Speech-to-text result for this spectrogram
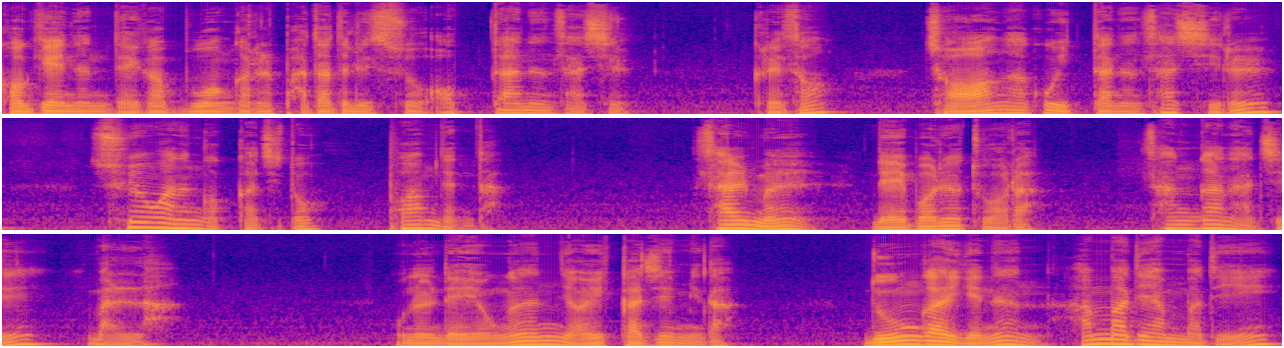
거기에는 내가 무언가를 받아들일 수 없다는 사실, 그래서 저항하고 있다는 사실을 수용하는 것까지도 포함된다. 삶을 내버려 두어라. 상관하지 말라. 오늘 내용은 여기까지입니다. 누군가에게는 한마디 한마디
